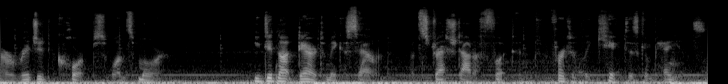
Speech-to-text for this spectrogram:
a rigid corpse once more. He did not dare to make a sound, but stretched out a foot and furtively kicked his companions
